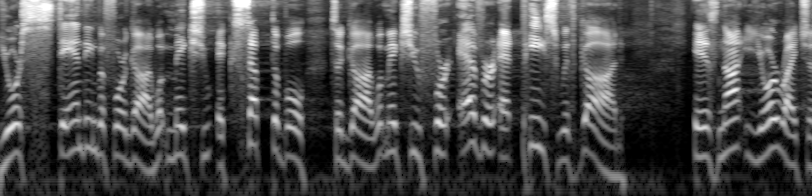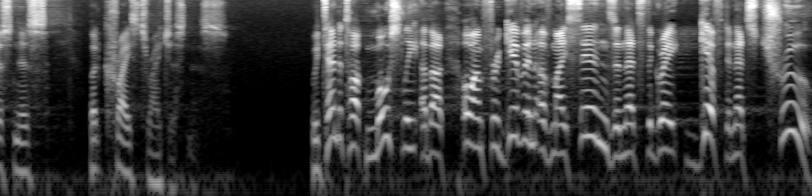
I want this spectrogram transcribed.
You're standing before God. What makes you acceptable to God, what makes you forever at peace with God, is not your righteousness, but Christ's righteousness. We tend to talk mostly about, oh, I'm forgiven of my sins, and that's the great gift, and that's true.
